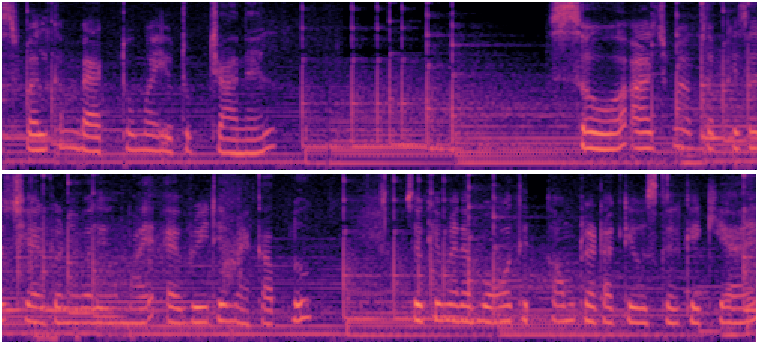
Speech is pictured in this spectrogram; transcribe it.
Guys welcome back to my YouTube channel so आज मैं आप सबके साथ शेयर करने वाली हूँ माय एवरीडे मेकअप लुक जो कि मैंने बहुत ही कम प्रोडक्ट यूज़ करके किया है।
